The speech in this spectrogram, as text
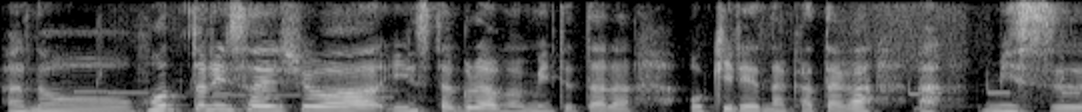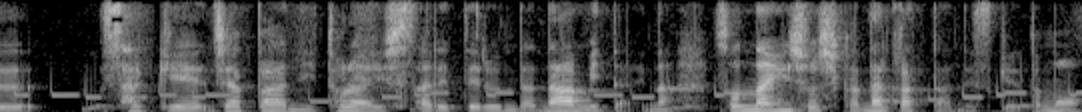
あのー、本当に最初はインスタグラム見てたらお綺麗な方が「あミス酒ジャパンにトライされてるんだなみたいなそんな印象しかなかったんですけれども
